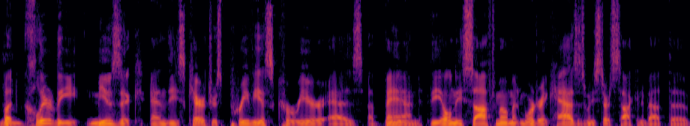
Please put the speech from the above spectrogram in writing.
But hmm. clearly, music and these characters' previous career as a band, the only soft moment Mordrake has is when he starts talking about the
